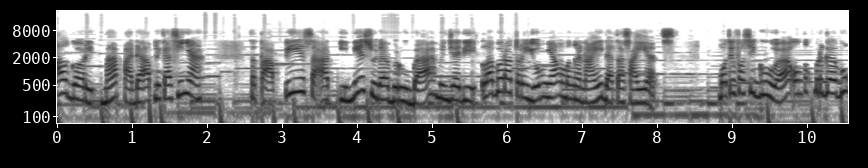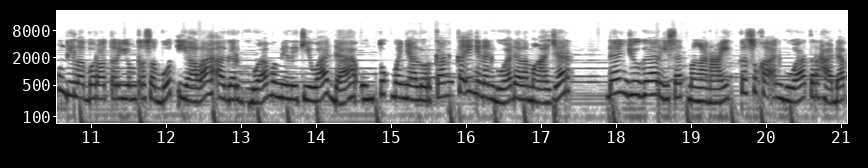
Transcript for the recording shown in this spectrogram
algoritma pada aplikasinya. Tetapi saat ini sudah berubah menjadi laboratorium yang mengenai data science. Motivasi gue untuk bergabung di laboratorium tersebut ialah agar gue memiliki wadah untuk menyalurkan keinginan gue dalam mengajar dan juga riset mengenai kesukaan gua terhadap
